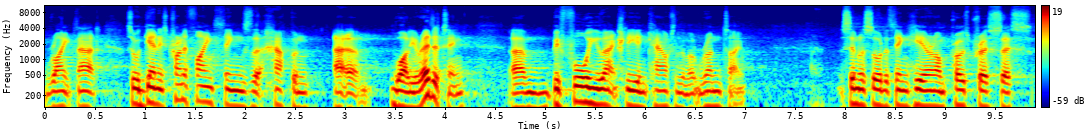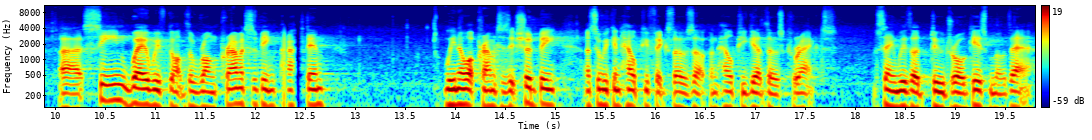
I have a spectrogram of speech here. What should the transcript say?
write that. So again, it's trying to find things that happen um, while you're editing um, before you actually encounter them at runtime. Similar sort of thing here on post-process uh, scene where we've got the wrong parameters being passed in we know what parameters it should be, and so we can help you fix those up and help you get those correct. Same with a do draw gizmo there.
